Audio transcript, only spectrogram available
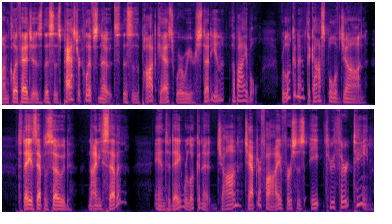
I'm Cliff Hedges. This is Pastor Cliff's Notes. This is a podcast where we are studying the Bible. We're looking at the Gospel of John. Today is episode 97, and today we're looking at John chapter 5, verses 8 through 13.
